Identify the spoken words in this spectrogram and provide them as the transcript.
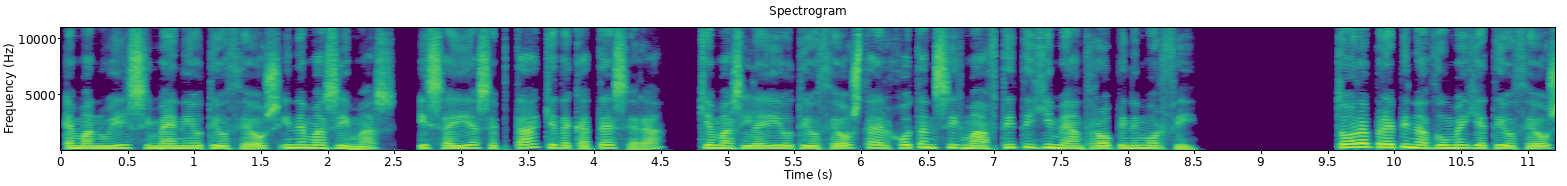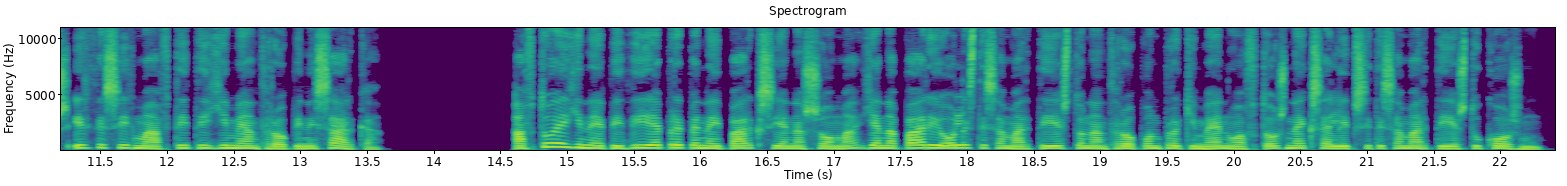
Εμμανουήλ σημαίνει ότι ο Θεός είναι μαζί μας, Ισαΐας 7 και 14, και μας λέει ότι ο Θεός θα ερχόταν σίγμα αυτή τη γη με ανθρώπινη μορφή. Τώρα πρέπει να δούμε γιατί ο Θεός ήρθε σίγμα αυτή τη γη με ανθρώπινη σάρκα. Αυτό έγινε επειδή έπρεπε να υπάρξει ένα σώμα για να πάρει όλες τις αμαρτίες των ανθρώπων προκειμένου αυτός να εξαλείψει τις αμαρτίες του κόσμου.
